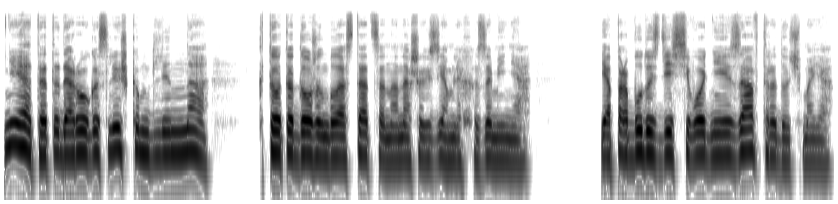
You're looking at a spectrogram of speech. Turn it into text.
Нет, эта дорога слишком длинна. Кто-то должен был остаться на наших землях за меня. Я пробуду здесь сегодня и завтра, дочь моя.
